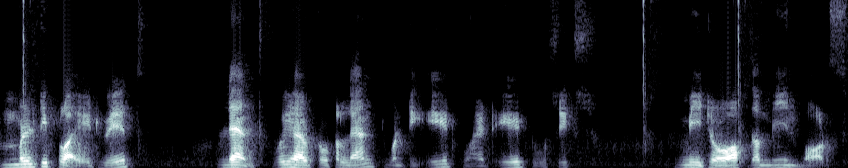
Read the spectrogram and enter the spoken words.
multiply it with length we have total length 28.826 meter of the main bars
